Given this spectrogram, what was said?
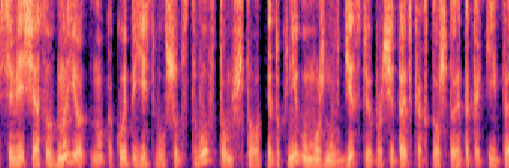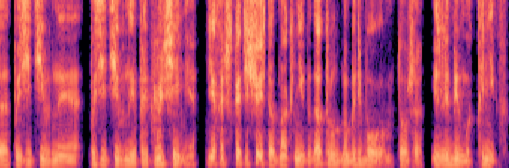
все вещи осознает, но какое-то есть волшебство в том, что эту книгу можно в детстве прочитать как то, что это какие-то позитивные, позитивные приключения. Я хочу сказать, еще есть одна книга, да, «Трудно быть богом», тоже из любимых книг.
